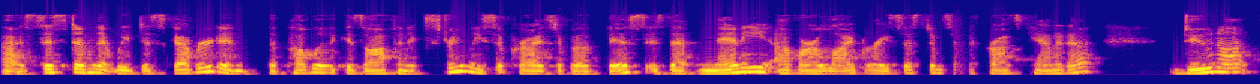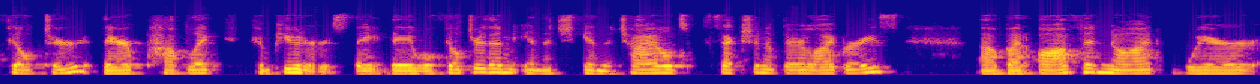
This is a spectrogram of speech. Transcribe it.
uh, system that we discovered, and the public is often extremely surprised about this, is that many of our library systems across Canada do not filter their public computers. They they will filter them in the in the child section of their libraries, uh, but often not where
